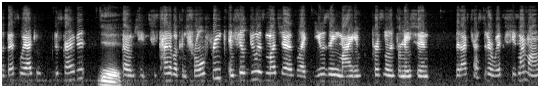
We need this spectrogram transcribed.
The best way I can describe it. Yeah, Um, she, she's kind of a control freak, and she'll do as much as like using my in- personal information that I've trusted her with. She's my mom.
